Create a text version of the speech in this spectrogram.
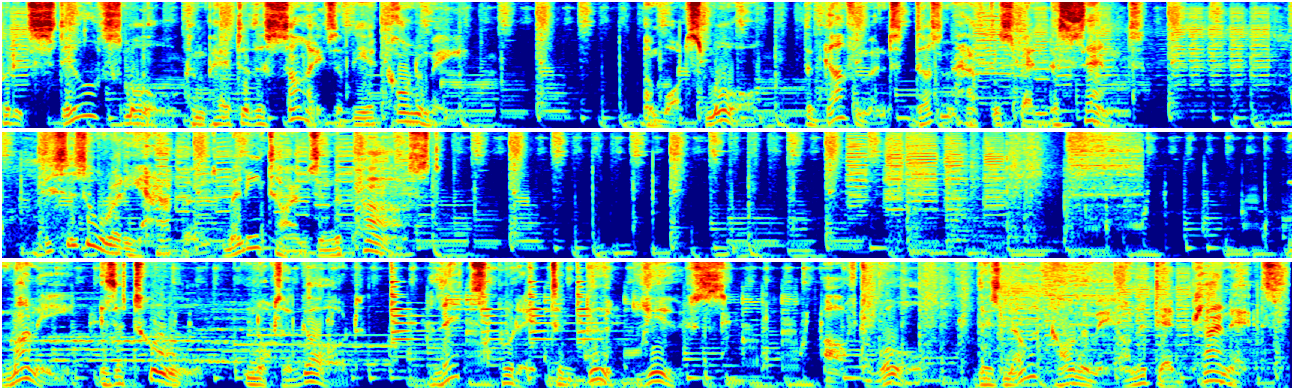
but it's still small compared to the size of the economy. And what's more, the government doesn't have to spend a cent. This has already happened many times in the past. Money is a tool, not a god. Let's put it to good use. After all, there's no economy on a dead planet.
